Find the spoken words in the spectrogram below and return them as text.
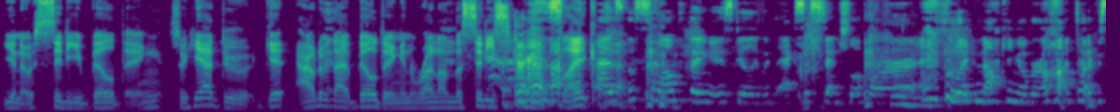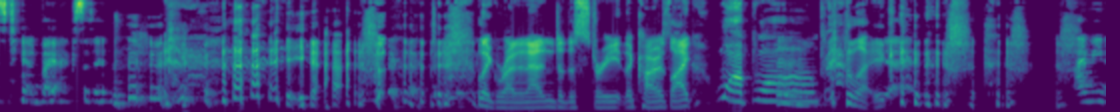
you know, city building. So he had to get out of that building and run on the city streets like As the swamp thing is dealing with existential horror and like knocking over a hot dog stand by accident. yeah. like running out into the street, the car's like womp womp like I mean,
